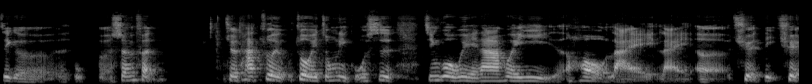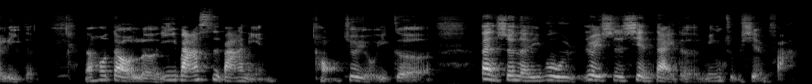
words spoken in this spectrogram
这个呃身份。就他作作为中立国是经过维也纳会议，然后来来呃确定确立的，然后到了一八四八年，好就有一个诞生了一部瑞士现代的民主宪法，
